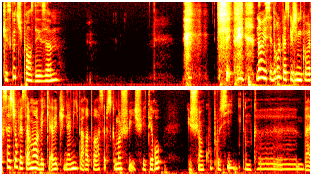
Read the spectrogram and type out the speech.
Qu'est-ce que tu penses des hommes? Non, mais c'est drôle parce que j'ai une conversation récemment avec, avec une amie par rapport à ça, parce que moi, je suis, je suis hétéro et je suis en couple aussi, donc euh, bah,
